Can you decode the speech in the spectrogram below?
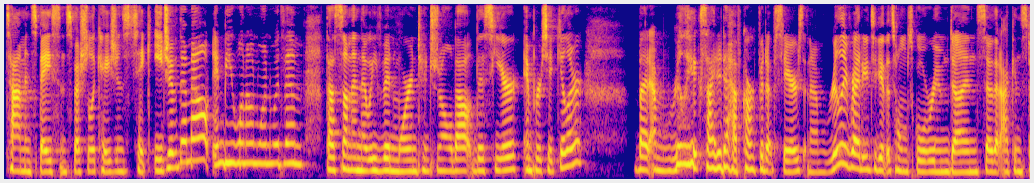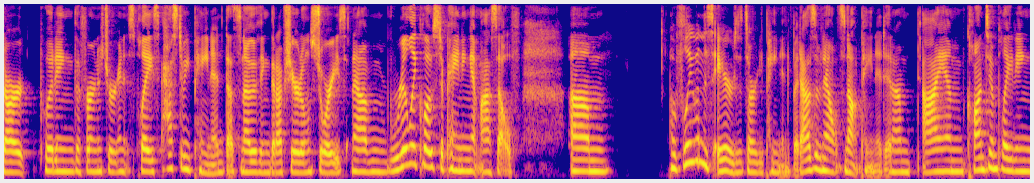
time and space and special special occasions to take each of them out and be one on one with them. That's something that we've been more intentional about this year in particular. But I'm really excited to have carpet upstairs and I'm really ready to get this homeschool room done so that I can start putting the furniture in its place. It has to be painted. That's another thing that I've shared on stories. And I'm really close to painting it myself. Um, hopefully when this airs it's already painted but as of now it's not painted and i'm i am contemplating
